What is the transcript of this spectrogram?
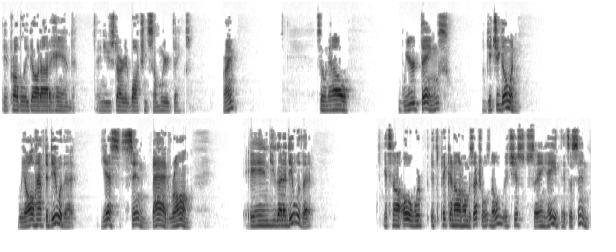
It probably got out of hand and you started watching some weird things, right? So now, weird things get you going. We all have to deal with that. Yes, sin, bad, wrong. And you got to deal with that. It's not, oh, we're it's picking on homosexuals. No, it's just saying, hey, that's a sin.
